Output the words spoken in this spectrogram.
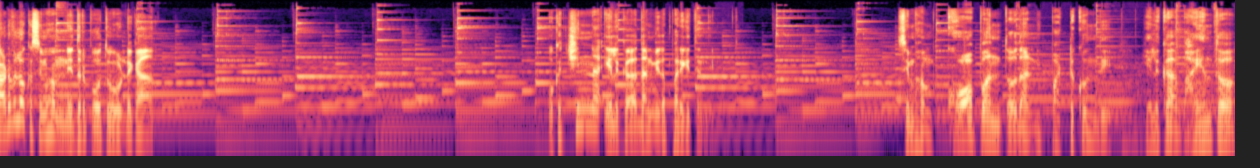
అడవిలో ఒక సింహం నిద్రపోతూ ఉండగా ఒక చిన్న ఎలుక దాని మీద పరిగెత్తింది. సింహం కోపంతో దాన్ని పట్టుకుంది. ఎలుక భయంతో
